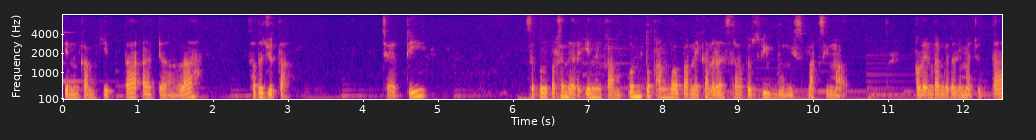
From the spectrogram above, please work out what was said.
income kita adalah 1 juta. Jadi 10% dari income untuk angpau pernikahan adalah 100 ribu maksimal. Kalau income kita 5 juta,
